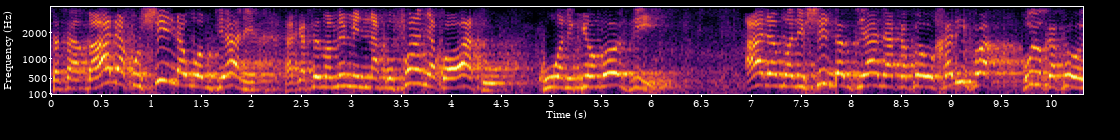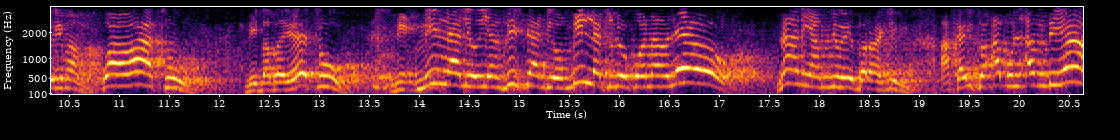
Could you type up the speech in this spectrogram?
Sasa baada ya kushinda huo mtihani akasema mimi ninakufanya kwa watu kuwa ni kiongozi. Adam alishinda mtihani akapewa khalifa huyu kapewa imam. Kwa watu ni baba yetu ni mila aliyoianzisha ndio mila tuliyokuwa nayo leo nani amjui Ibrahim akaitwa Abul Anbiya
